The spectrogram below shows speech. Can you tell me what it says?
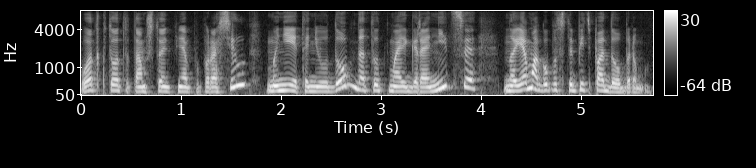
Вот кто-то там что-нибудь меня попросил, мне это неудобно, тут мои границы, но я могу поступить по-доброму.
